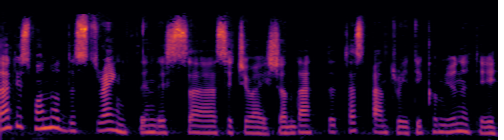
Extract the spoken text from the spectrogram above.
that is one of the strengths in this situation that the test ban treaty community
